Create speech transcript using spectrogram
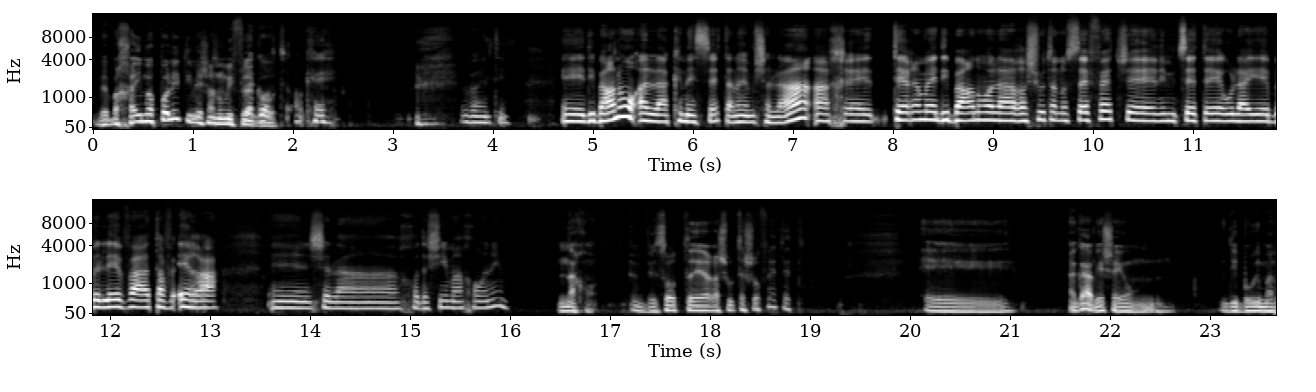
ובחיים הפוליטיים יש לנו מפלגות. אוקיי. הבנתי. אה, דיברנו על הכנסת, על הממשלה, אך אה, טרם אה, דיברנו על הרשות הנוספת שנמצאת אולי בלב התבערה של החודשים האחרונים. נכון, וזאת הרשות השופטת. אגב, יש היום דיבורים על,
